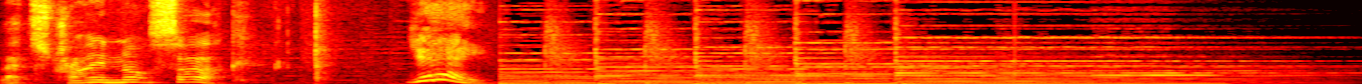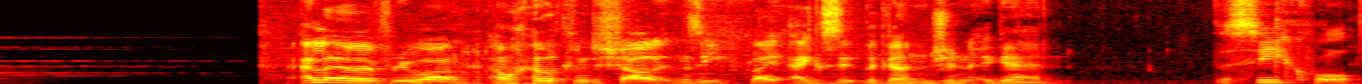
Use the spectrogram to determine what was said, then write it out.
let's try and not suck. Yay! Hello, everyone, and welcome to Charlotte and Zeke play Exit the Gungeon again. The sequel.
